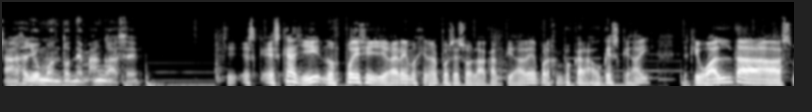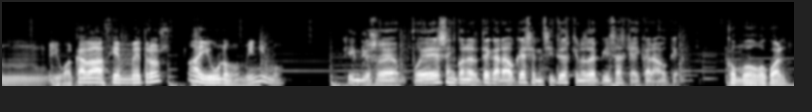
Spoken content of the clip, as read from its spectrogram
Además hay un montón de mangas, ¿eh? Sí, es, que- es que allí no os podéis llegar a imaginar, pues eso, la cantidad de, por ejemplo, karaokes que hay. Es que igual das, mm, igual cada 100 metros hay uno mínimo. Que incluso eh, puedes encontrarte karaokes en sitios que no te piensas que hay karaoke. Como cuál.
